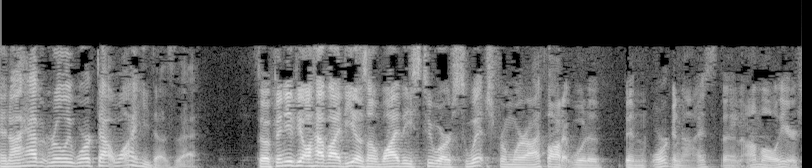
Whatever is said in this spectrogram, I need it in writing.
And I haven't really worked out why he does that. So if any of y'all have ideas on why these two are switched from where I thought it would have been organized, then I'm all ears.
